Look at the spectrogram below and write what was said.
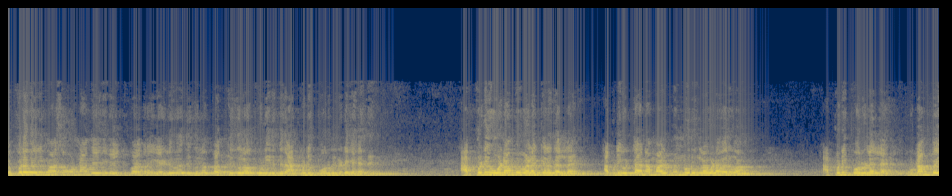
பிப்ரவரி மாதம் ஒன்றாம் தேதி வெயிட் பார்க்குறோம் எழுபது கிலோ பத்து கிலோ கூடி இருக்குது. அப்படி பொருள் கிடையாது. அப்படி உடம்பு வளர்க்கறது அல்ல அப்படி விட்டால் நம்மால் முந்நூறு கிலோ கூட வருவான் அப்படி பொருள் அல்ல. உடம்பை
